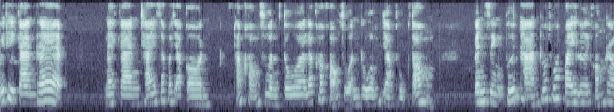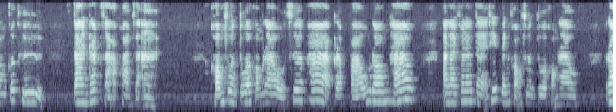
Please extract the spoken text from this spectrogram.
วิธีการแรกในการใช้ทรัพยากร ทั้งของส่วนตัวและก็ของส่วนรวมอย่างถูกต้อง เป็นสิ่งพื้นฐานทั่ว ๆ ไปเลยของเราก็คือ การรักษาความสะอาด ของส่วนตัวของเราเสื้อผ้ากระเป๋ารองเท้า อะไรก็แล้วแต่ที่เป็นของส่วนตัวของเรา เรา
